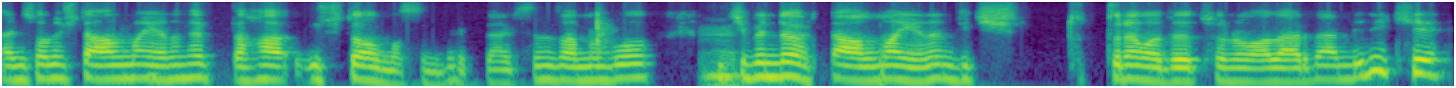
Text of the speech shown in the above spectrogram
hani sonuçta Almanya'nın hep daha üstte olmasını beklersiniz ama bu evet. 2004'te Almanya'nın dikiş tutturamadığı turnuvalardan biri ki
